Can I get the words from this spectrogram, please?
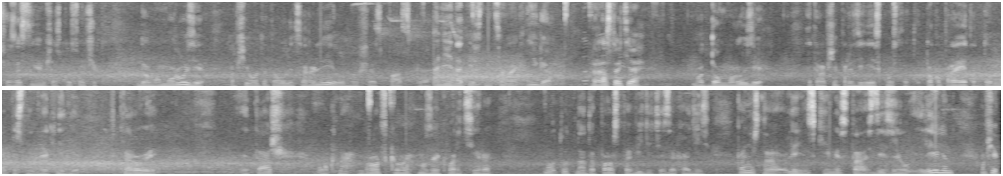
еще заснимем сейчас кусочек дома Мурузи. Вообще вот эта улица Рылеева, бывшая Спасская, о ней написана целая книга. Здравствуйте. Вот дом Мурузи, это вообще произведение искусства. Только про этот дом написаны две книги. Второй этаж, окна Бродского, музей-квартира. Ну, тут надо просто видеть и заходить. Конечно, ленинские места. Здесь жил и Ленин. Вообще,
